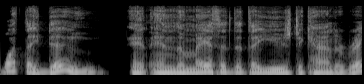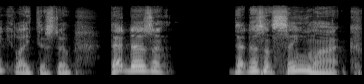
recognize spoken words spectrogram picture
what they do and and the method that they use to kind of regulate this stuff that doesn't that doesn't seem like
